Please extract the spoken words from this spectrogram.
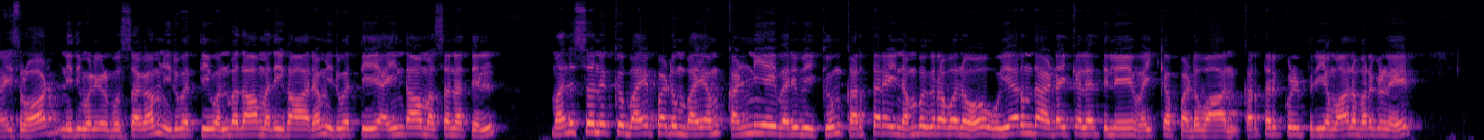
ரைஸ்லாட் நிதிமொழிகள் நீதிமொழிகள் புஸ்தகம் இருபத்தி ஒன்பதாம் அதிகாரம் இருபத்தி ஐந்தாம் வசனத்தில் மனுஷனுக்கு பயப்படும் பயம் கண்ணியை வருவிக்கும் கர்த்தரை நம்புகிறவனோ உயர்ந்த அடைக்கலத்திலே வைக்கப்படுவான். கர்த்தருக்குள் பிரியமானவர்களே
